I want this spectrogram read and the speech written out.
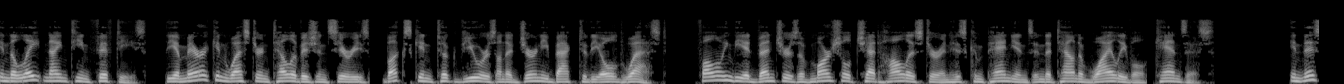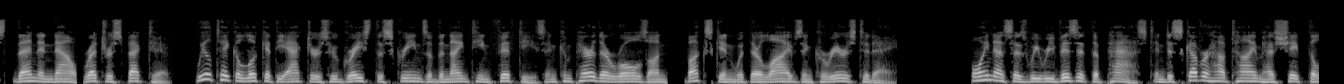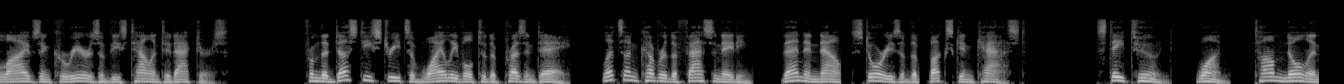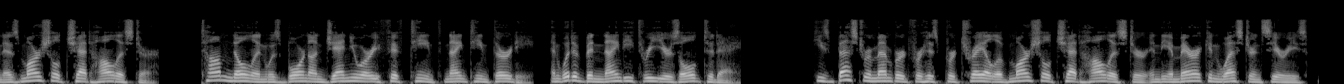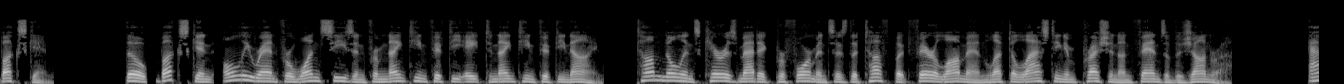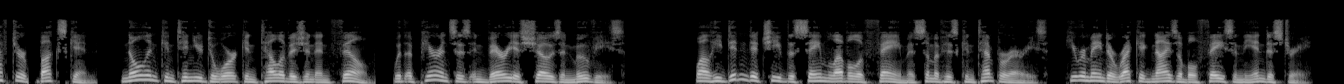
In the late 1950s, the American Western television series, Buckskin took viewers on a journey back to the Old West, following the adventures of Marshal Chet Hollister and his companions in the town of Wileyville, Kansas. In this, Then and Now, retrospective, we'll take a look at the actors who graced the screens of the 1950s and compare their roles on Buckskin with their lives and careers today. Join us as we revisit the past and discover how time has shaped the lives and careers of these talented actors. From the dusty streets of Wileyville to the present day, let's uncover the fascinating, then and now, stories of the Buckskin cast. Stay tuned. 1. Tom Nolan as Marshal Chet Hollister. Tom Nolan was born on January 15, 1930, and would have been 93 years old today. He's best remembered for his portrayal of Marshal Chet Hollister in the American Western series, Buckskin. Though, Buckskin, only ran for one season from 1958 to 1959, Tom Nolan's charismatic performance as the tough but fair lawman left a lasting impression on fans of the genre. After Buckskin, Nolan continued to work in television and film, with appearances in various shows and movies. While he didn't achieve the same level of fame as some of his contemporaries, he remained a recognizable face in the industry.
